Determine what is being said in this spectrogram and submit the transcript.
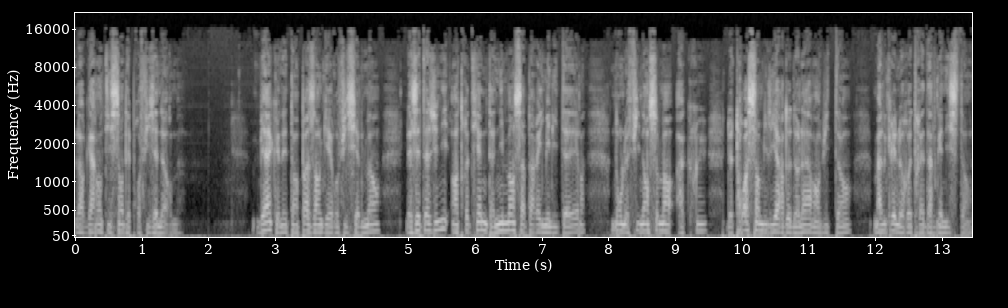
leur garantissant des profits énormes. Bien que n'étant pas en guerre officiellement, les États-Unis entretiennent un immense appareil militaire dont le financement a cru de 300 milliards de dollars en huit ans, malgré le retrait d'Afghanistan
